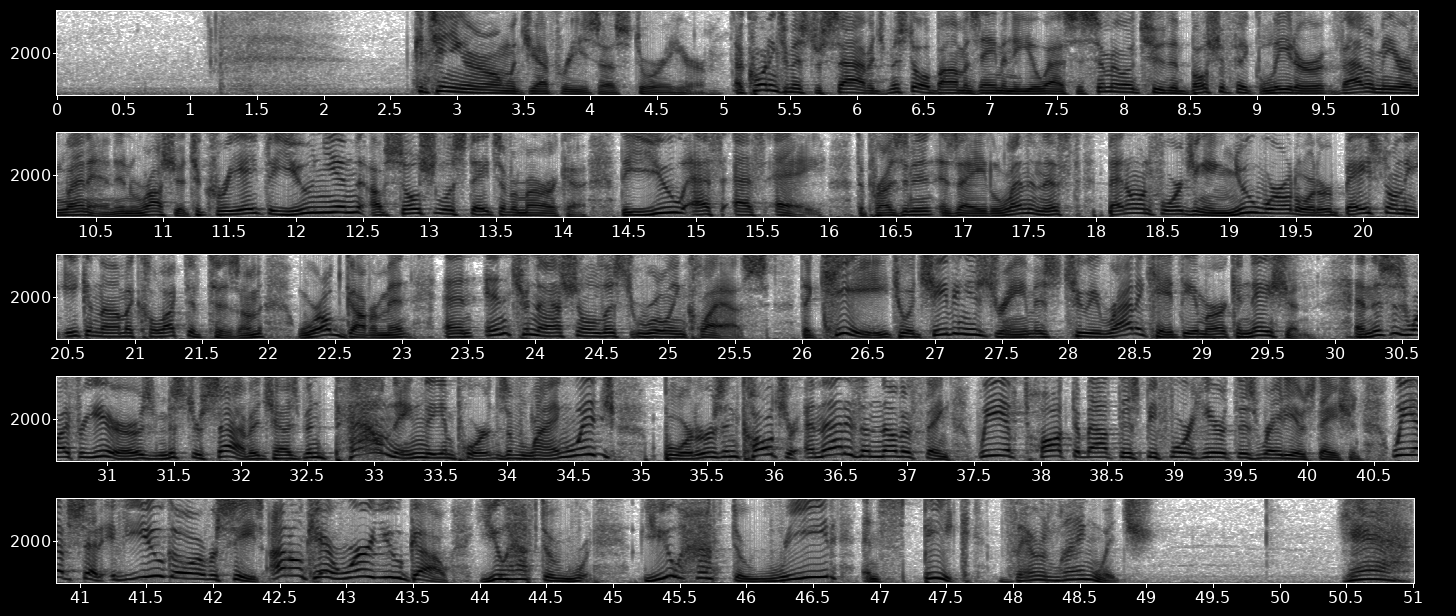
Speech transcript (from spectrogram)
Continuing on with Jeffrey's uh, story here. According to Mr. Savage, Mr. Obama's aim in the U.S. is similar to the Bolshevik leader Vladimir Lenin in Russia to create the Union of Socialist States of America, the USSA. The president is a Leninist bent on forging a new world order based on the economic collectivism, world government, and internationalist ruling class. The key to achieving his dream is to eradicate the American nation. And this is why, for years, Mr. Savage has been pounding the importance of language, borders, and culture. And that is another thing. We have talked about this before here at this radio station. We have said if you go overseas, I don't care where you go, you have to, you have to read and speak their language. Yeah.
